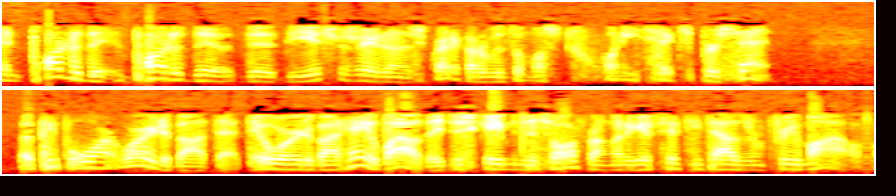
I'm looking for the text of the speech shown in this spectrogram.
And part of the part of the the, the interest rate on his credit card was almost 26%. But people weren't worried about that. They were worried about, hey, wow, they just gave me this offer. I'm going to get 50,000 free miles.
